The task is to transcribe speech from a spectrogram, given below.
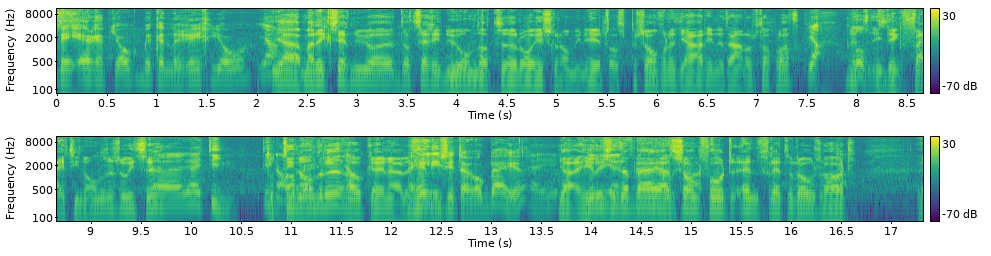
BR heb je ook een bekende regio. Ja. Ja, maar ik zeg nu, eh, dat zeg ik nu omdat eh, Roy is genomineerd als persoon van het jaar in het Haarlems Dagblad. Ja, Met, ik denk 15 anderen, zoiets hè? Eh, nee, tien. Tien Tot 10 al. anderen? Ja. Oké, nou. Dus Hilly zit daar ook bij, hè? Ja, Hilly zit daarbij uit. Zandvoort en Fred Rozenhart. eh,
